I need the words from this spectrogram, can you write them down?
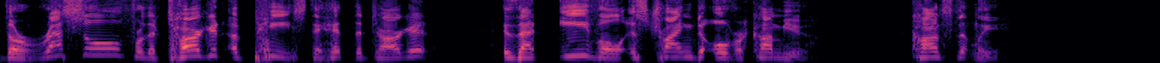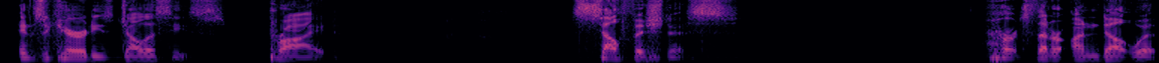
the wrestle for the target of peace to hit the target is that evil is trying to overcome you constantly. Insecurities, jealousies, pride, selfishness, hurts that are undealt with.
